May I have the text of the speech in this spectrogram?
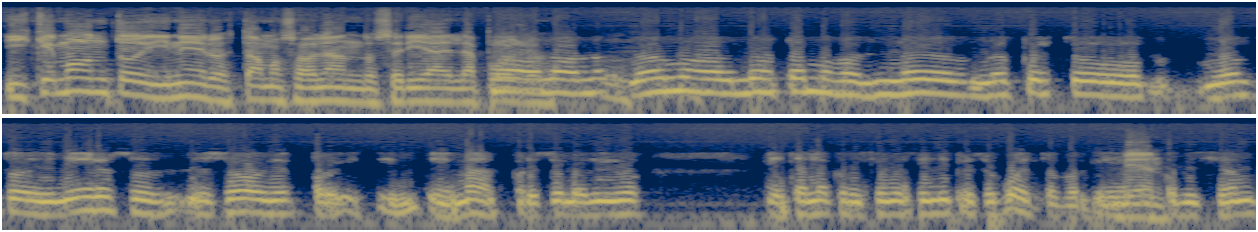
y qué monto de dinero estamos hablando sería el apoyo? No, no, no, no, estamos, no, he puesto monto de dinero, eso, eso es más, por eso lo digo que está en la Comisión de Hacienda y Presupuesto, porque la Comisión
